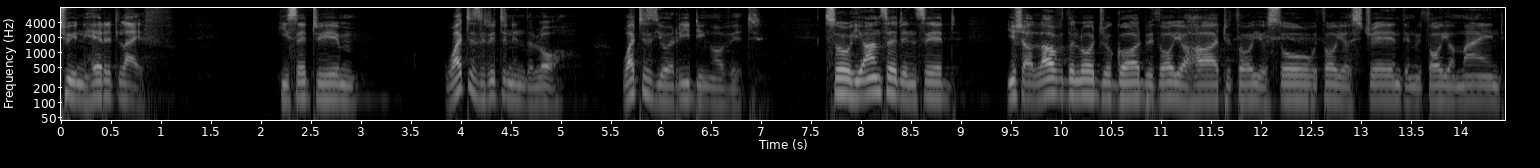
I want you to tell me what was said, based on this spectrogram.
to inherit life? He said to him, What is written in the law? What is your reading of it? So he answered and said, You shall love the Lord your God with all your heart, with all your soul, with all your strength, and with all your mind,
